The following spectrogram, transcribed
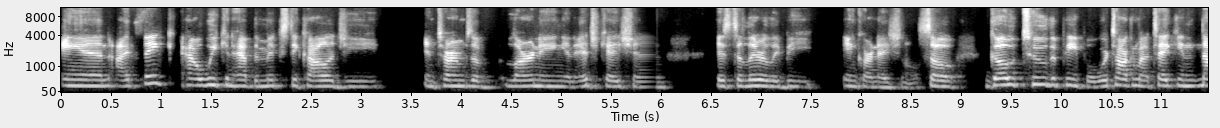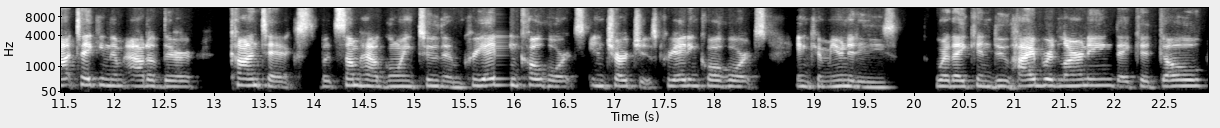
And I think how we can have the mixed ecology in terms of learning and education is to literally be incarnational. So go to the people. We're talking about taking, not taking them out of their context, but somehow going to them, creating cohorts in churches, creating cohorts in communities where they can do hybrid learning. They could go,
